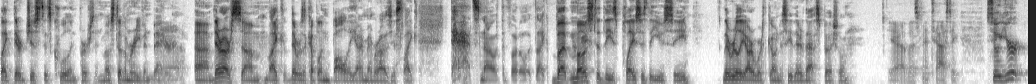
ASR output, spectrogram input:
like they're just as cool in person. Most of them are even better. Yeah. Um, there are some, like there was a couple in Bali. I remember I was just like, that's not what the photo looked like. But okay. most of these places that you see, they really are worth going to see. They're that special. Yeah, that's fantastic. So you're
